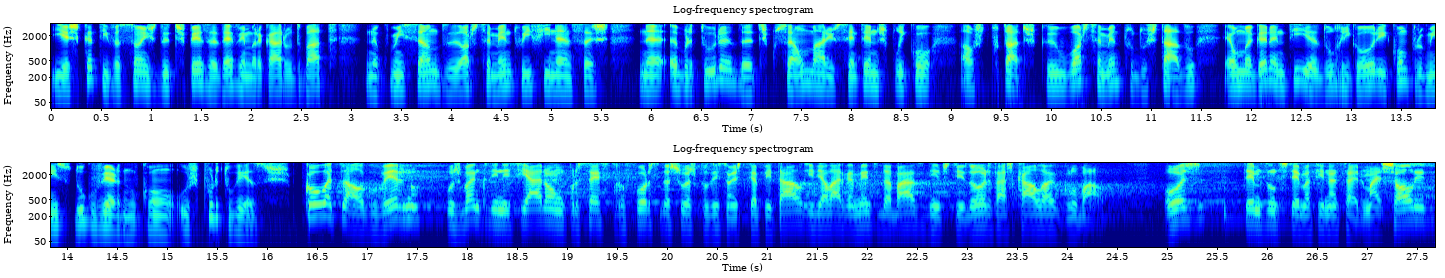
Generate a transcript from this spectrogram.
e as cativações de despesa devem marcar o debate na Comissão de Orçamento e Finanças. Na abertura da discussão, Mário Centeno explicou aos deputados que o Orçamento do Estado é uma garantia do rigor e compromisso do Governo com os portugueses. Com o atual governo, os bancos iniciaram um processo de reforço das suas posições de capital e de alargamento da base de investidores à escala global. Hoje, temos um sistema financeiro mais sólido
